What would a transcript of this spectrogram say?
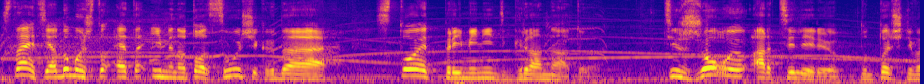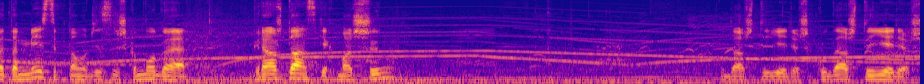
Кстати, я думаю, что это именно тот случай, когда стоит применить гранату. Тяжелую артиллерию. Ну, точно в этом месте, потому что здесь слишком много гражданских машин. Куда ж ты едешь? Куда ж ты едешь?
